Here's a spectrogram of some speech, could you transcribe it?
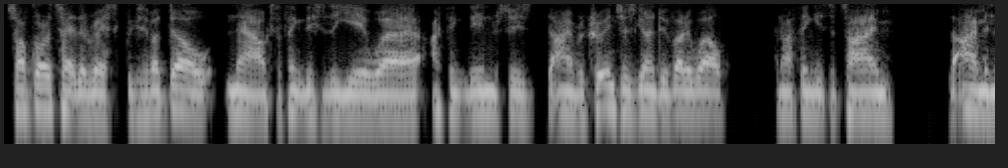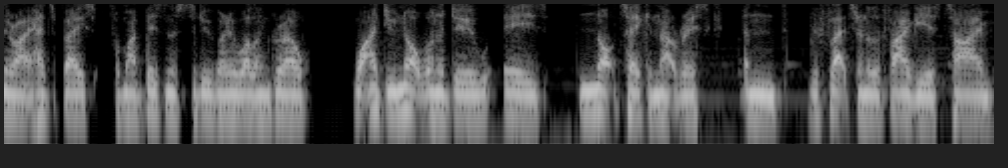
So I've got to take the risk because if I don't now, because I think this is the year where I think the industry that I recruit into is going to do very well. And I think it's a time that I'm in the right headspace for my business to do very well and grow. What I do not want to do is not taking that risk and reflect another five years' time,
